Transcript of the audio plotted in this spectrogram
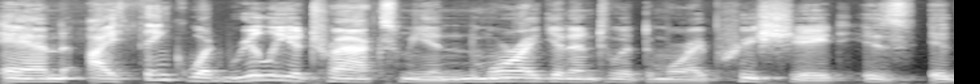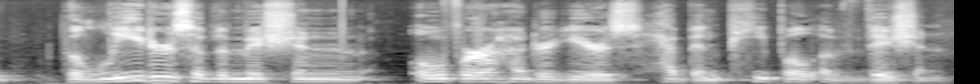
And I think what really attracts me, and the more I get into it, the more I appreciate, is it, the leaders of the mission over 100 years have been people of vision.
